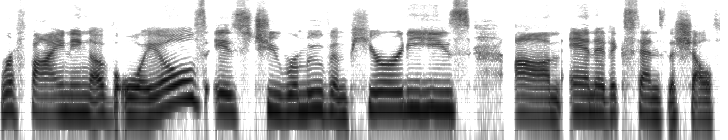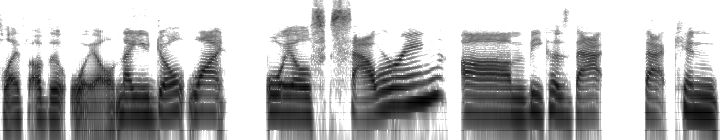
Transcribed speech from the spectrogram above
refining of oils is to remove impurities um, and it extends the shelf life of the oil. Now, you don't want oils souring um, because that that can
